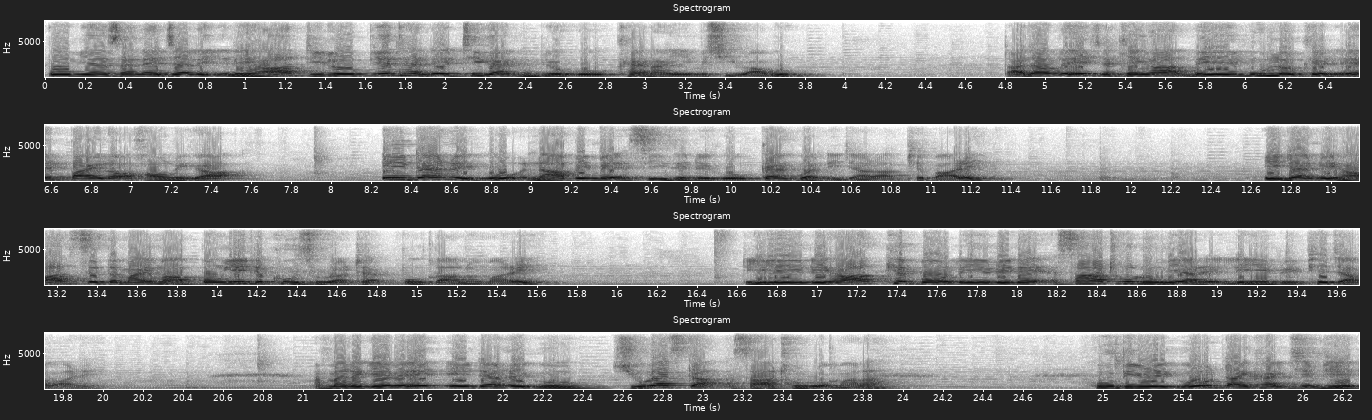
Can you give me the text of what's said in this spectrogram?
ပုံမြန်ဆန်တဲ့ဂျက်လေယာဉ်တွေဟာဒီလိုပြင်းထန်တဲ့ထိခိုက်မှုမျိုးကိုခံနိုင်ရင်မရှိပါဘူးဒါကြောင့်လေရခင်ကလေယာဉ်မှုလုပ်ခဲ့တဲ့ pilot ဟောင်းတွေကအေတန်းတွေကိုအနာပေးမဲ့အစီအစဉ်တွေကိုကန့်ကွက်နေကြတာဖြစ်ပါတယ်အေတန်းတွေဟာစစ်တမိုင်းမှာပုံရိပ်တစ်ခုဆိုတာထက်ပိုသာလွန်ပါတယ်ဒီလေယာဉ်တွေဟာခစ်ပေါ်လေယာဉ်တွေနဲ့အစားထိုးလို့မရတဲ့လေယာဉ်တွေဖြစ်ကြပါတယ်အမှန်တကယ်ပဲအေတန်းတွေကို US ကအစားထိုးတော့မှာလား ဟူဒီတွေကိုတိုက်ခိုက်ခြင်းဖြင့်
